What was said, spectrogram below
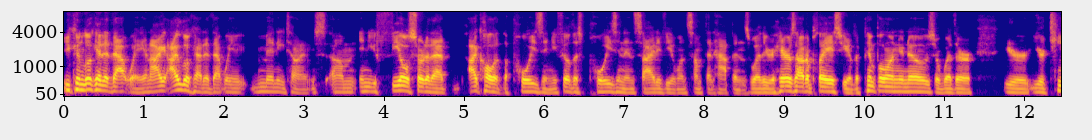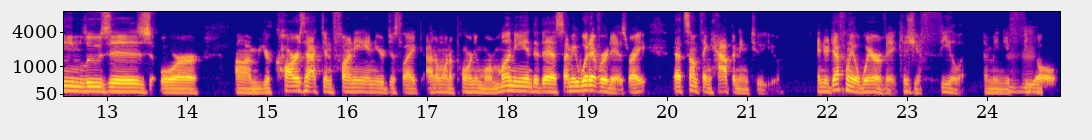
you can look at it that way. And I, I look at it that way many times. Um, and you feel sort of that, I call it the poison. You feel this poison inside of you when something happens, whether your hair's out of place, you have a pimple on your nose, or whether your your team loses or um, your car's acting funny and you're just like, I don't want to pour any more money into this. I mean, whatever it is, right? That's something happening to you. And you're definitely aware of it because you feel it. I mean, you mm-hmm. feel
